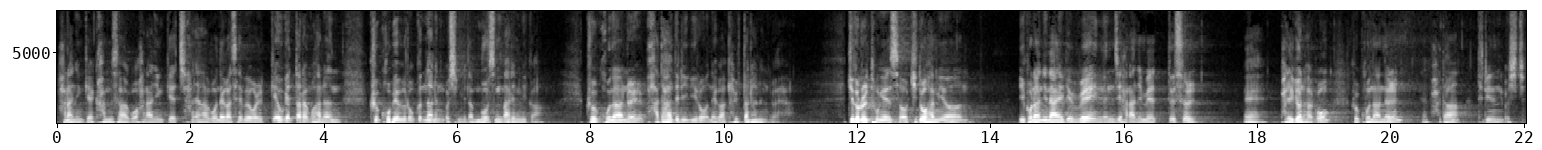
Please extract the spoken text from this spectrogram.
하나님께 감사하고 하나님께 찬양하고 내가 새벽을 깨우겠다라고 하는 그 고백으로 끝나는 것입니다. 무슨 말입니까? 그 고난을 받아들이기로 내가 결단하는 거예요. 기도를 통해서 기도하면 이 고난이 나에게 왜 있는지 하나님의 뜻을 예, 발견하고 그 고난을 받아들이는 것이죠.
